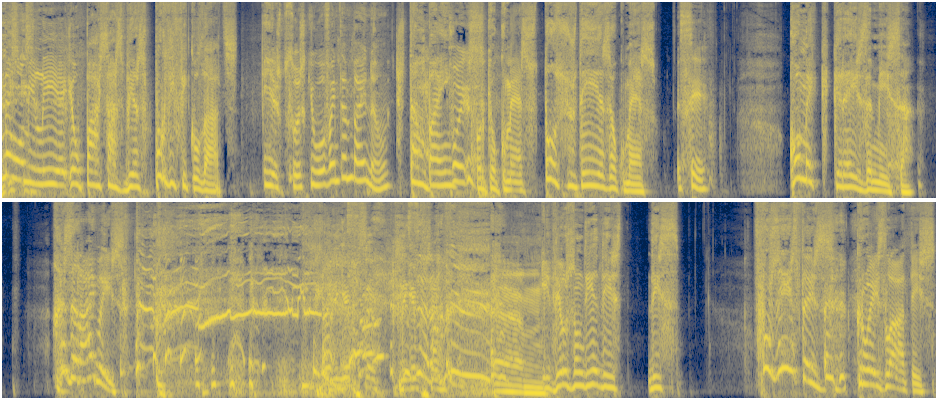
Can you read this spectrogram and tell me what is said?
Na isso- homilia eu passo às vezes por dificuldades. E as pessoas que o ouvem também, não? Também. Pois. Porque eu começo, todos os dias eu começo. Sim. Como é que quereis a missa? Rezarai-vos! Ninguém percebe. Ninguém percebe. Ah, E Deus um dia disse: disse Fugistes, cruéis látis!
